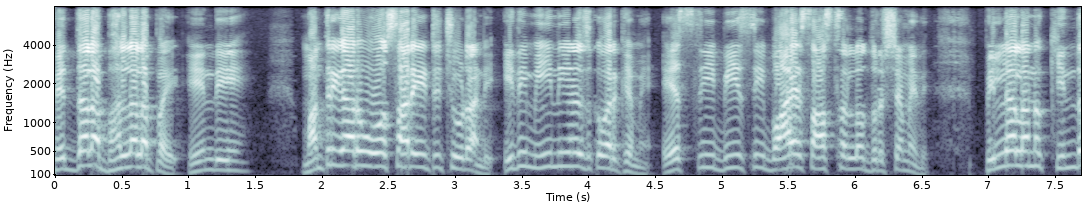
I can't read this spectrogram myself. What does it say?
పెద్దల భల్లలపై. ఏంది? మంత్రి గారు ఓసారి ఇటు చూడండి. ఇది మీ నియోజకవర్గమే. ఎస్సీ బీసీ బాయ్స్ హాస్టల్లో దృశ్యం ఇది. పిల్లలను కింద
